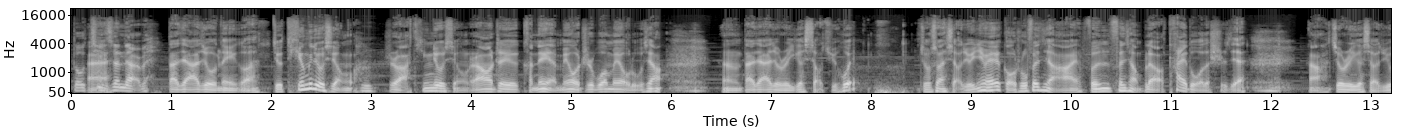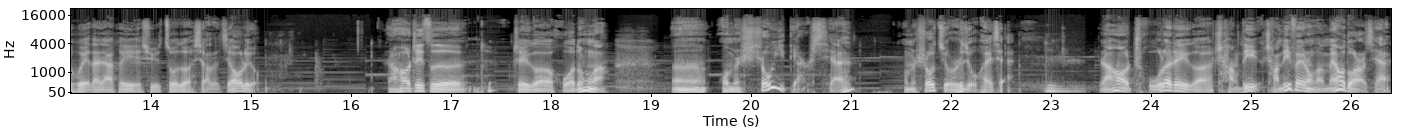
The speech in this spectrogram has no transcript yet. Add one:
都谨慎点呗。大家就那个就听就行了，是吧？听就行了。然后这个肯定也没有直播，没有录像，嗯，大家就是一个小聚会，就算小聚，因为狗叔分享啊，分分享不了太多的时间啊，就是一个小聚会，大家可以去做做小的交流。然后这次这个活动啊，嗯，我们收一点儿钱，我们收九十九块钱，嗯，然后除了这个场地场地费用可没有多少钱，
